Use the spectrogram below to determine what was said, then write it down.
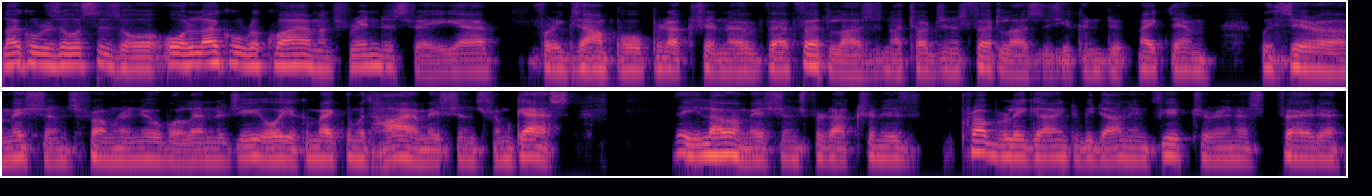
local resources or, or local requirements for industry. Uh, for example, production of uh, fertilizers, nitrogenous fertilizers. You can do, make them with zero emissions from renewable energy, or you can make them with high emissions from gas. The low emissions production is probably going to be done in future in Australia,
